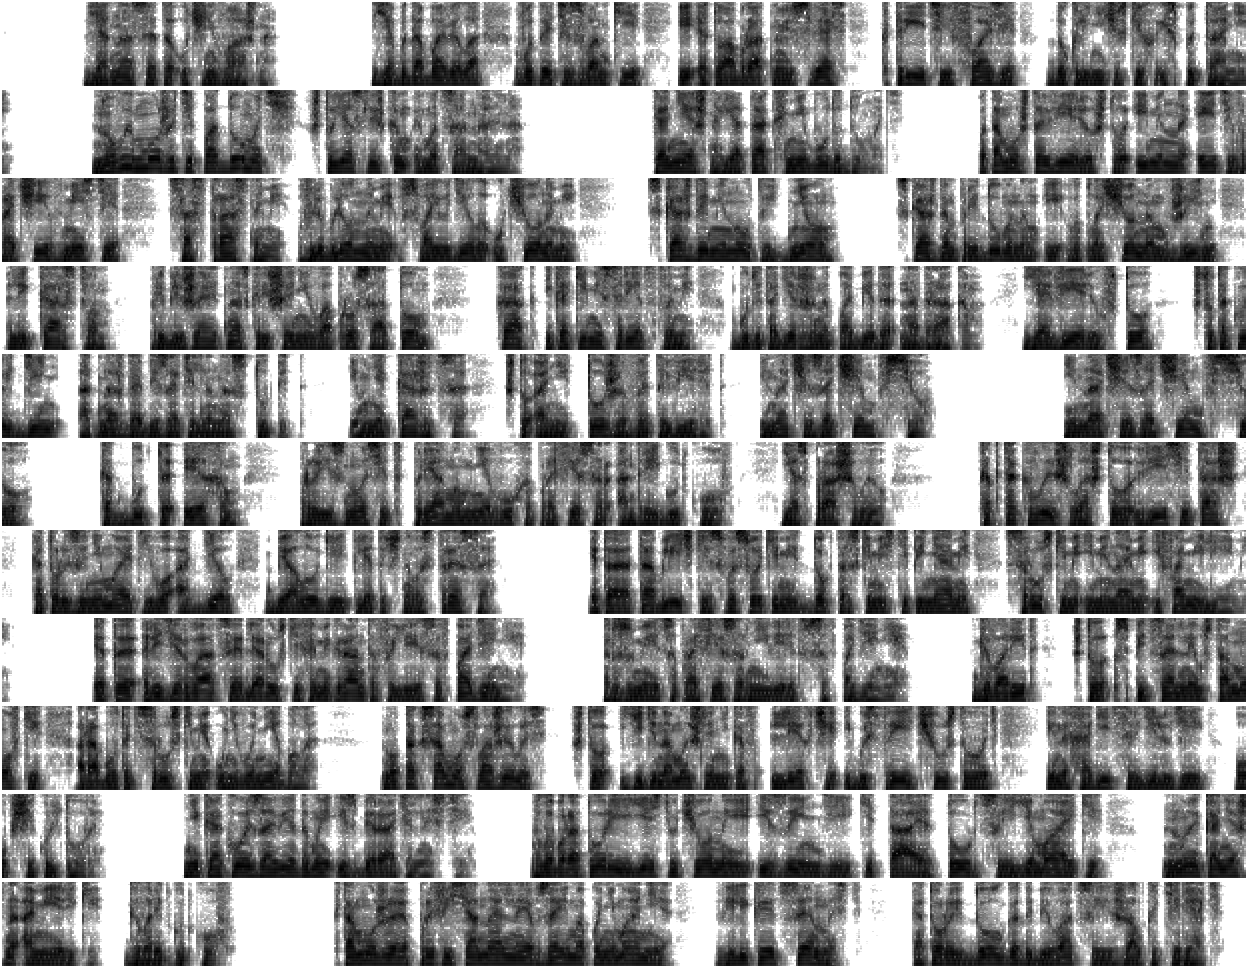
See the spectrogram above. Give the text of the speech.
«для нас это очень важно». Я бы добавила вот эти звонки и эту обратную связь к третьей фазе доклинических испытаний. Но вы можете подумать, что я слишком эмоциональна. Конечно, я так не буду думать. Потому что верю, что именно эти врачи вместе со страстными, влюбленными в свое дело учеными с каждой минутой, днем, с каждым придуманным и воплощенным в жизнь лекарством приближают нас к решению вопроса о том, как и какими средствами будет одержана победа над раком. Я верю в то, что такой день однажды обязательно наступит, и мне кажется, что они тоже в это верят, иначе зачем все? Иначе зачем все? Как будто эхом произносит прямо мне в ухо профессор Андрей Гудков. Я спрашиваю, как так вышло, что весь этаж, который занимает его отдел биологии клеточного стресса, это таблички с высокими докторскими степенями, с русскими именами и фамилиями. Это резервация для русских эмигрантов или совпадение? Разумеется, профессор не верит в совпадение. Говорит, что специальной установки работать с русскими у него не было, но так само сложилось, что единомышленников легче и быстрее чувствовать и находить среди людей общей культуры. Никакой заведомой избирательности, в лаборатории есть ученые из Индии, Китая, Турции, Ямайки, ну и, конечно, Америки, говорит Гудков. К тому же профессиональное взаимопонимание – великая ценность, которой долго добиваться и жалко терять.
